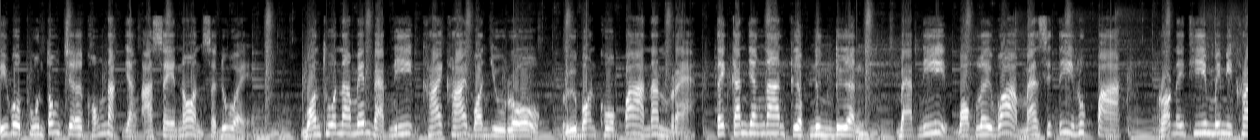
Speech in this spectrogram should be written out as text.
ลิเวอร์พูลต้องเจอของหนักอย่างอาร์เซนอลซะด้วยบอลทัวร์นาเมนต์แบบนี้คล้ายๆ บอลยูโรหรือบอลโคป้านั่นแหละ แต่กันยังนานเกือบหนึ่งเดือน แบบนี้บอกเลยว่าแมนซิตี้ลูกปาก เพราะในทีมไม่มีใคร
